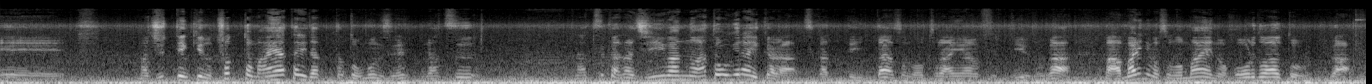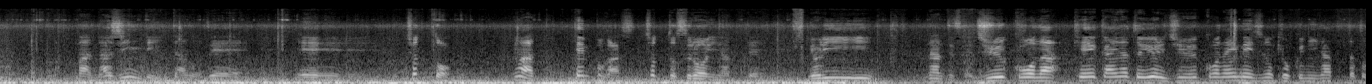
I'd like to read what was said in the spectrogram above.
えー、まあ、10.9のちょっと前あたりだったと思うんですね。夏夏かな G1 の後ぐらいから使っていたそのトライアンフっていうのが、まあ、あまりにもその前のホールドアウトが、まあ、馴染んでいたので、えー、ちょっと、まあ、テンポがちょっとスローになってより何ですか重厚な軽快なというより重厚なイメージの曲になったと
